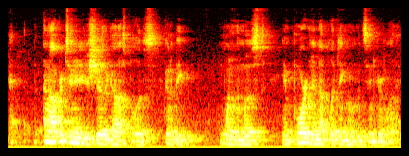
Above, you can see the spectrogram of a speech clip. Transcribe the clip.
an opportunity to share the gospel is going to be one of the most important and uplifting moments in your life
